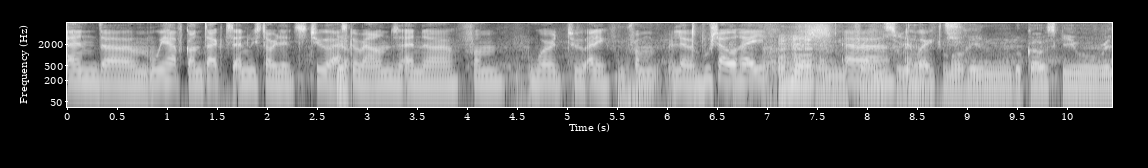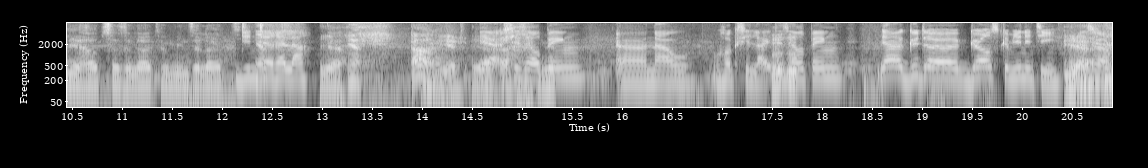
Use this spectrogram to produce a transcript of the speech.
And um, we have contacts, and we started to ask Yeah. around, and uh, from word to allez, from le bouche à oreille. And Uh, friends, we I have worked. Maureen Bukowski, who really helps us a lot, who means a lot. Gingerella. Yeah. Ah, yeah. Yeah, she's helping. Uh, now Roxy Light is Mhm. helping. Yeah, a good uh, girls community Yeah. as well.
